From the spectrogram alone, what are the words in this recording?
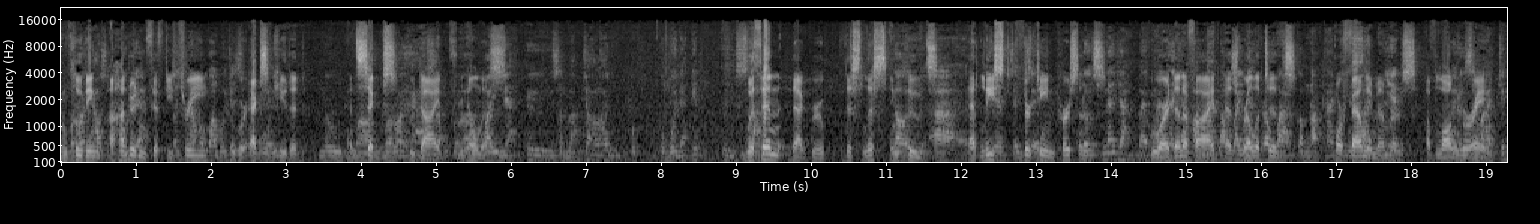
including 153 who were executed and six who died from illness. Within that group, this list includes at least 13 persons who are identified as relatives or family members of Long Boret.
